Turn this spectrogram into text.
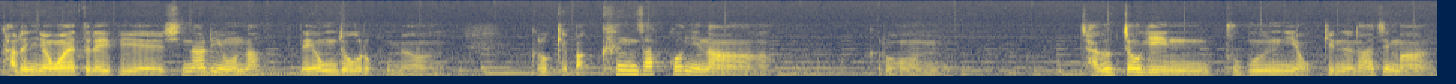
다른 영화들에 비해 시나리오나 내용적으로 보면 그렇게 막 큰 사건이나 그런 자극적인 부분이 없기는 하지만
